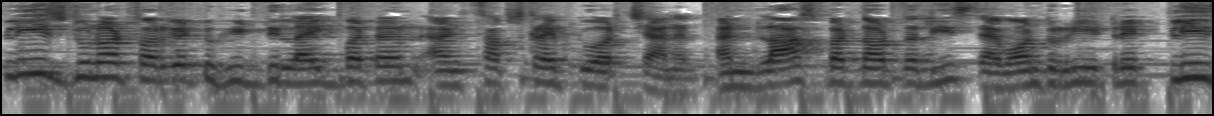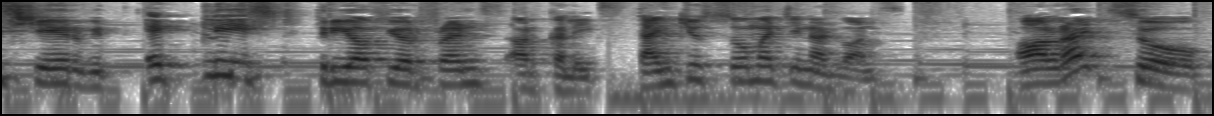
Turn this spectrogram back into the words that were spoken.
Please do not forget to hit the like button and subscribe to our channel. And last but not the least, I want to reiterate please share with at least three of your friends or colleagues. Thank you so much in advance. Alright, so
